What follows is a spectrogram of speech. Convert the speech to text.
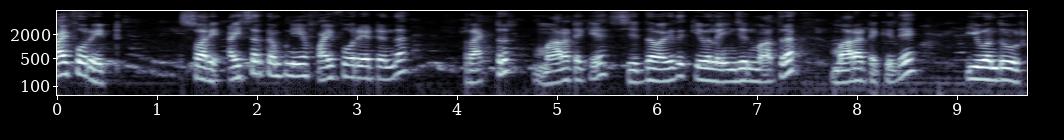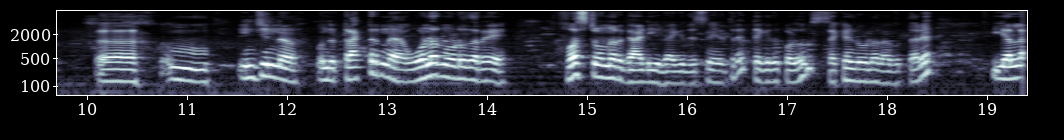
five four eight sorry Eicher ಕಂಪ್ನಿಯ ಫೈವ್ ಫೋರ್ ಏಯ್ಟ್ ಎಂದ ಟ್ರ್ಯಾಕ್ಟರ್ ಮಾರಾಟಕ್ಕೆ ಸಿದ್ಧವಾಗಿದೆ. ಕೇವಲ ಇಂಜಿನ್ ಮಾತ್ರ ಮಾರಾಟಕ್ಕಿದೆ. ಈ ಒಂದು ಇಂಜಿನ್ ಒಂದು ಟ್ರ್ಯಾಕ್ಟರ್ನ ಓನರ್ ನೋಡಿದರೆ ಫಸ್ಟ್ ಓನರ್ ಗಾಡಿ ಇದಾಗಿದೆ. ಸ್ನೇಹಿತರೆ ತೆಗೆದುಕೊಳ್ಳೋರು ಸೆಕೆಂಡ್ ಓನರ್ ಆಗುತ್ತಾರೆ. ಈ ಎಲ್ಲ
